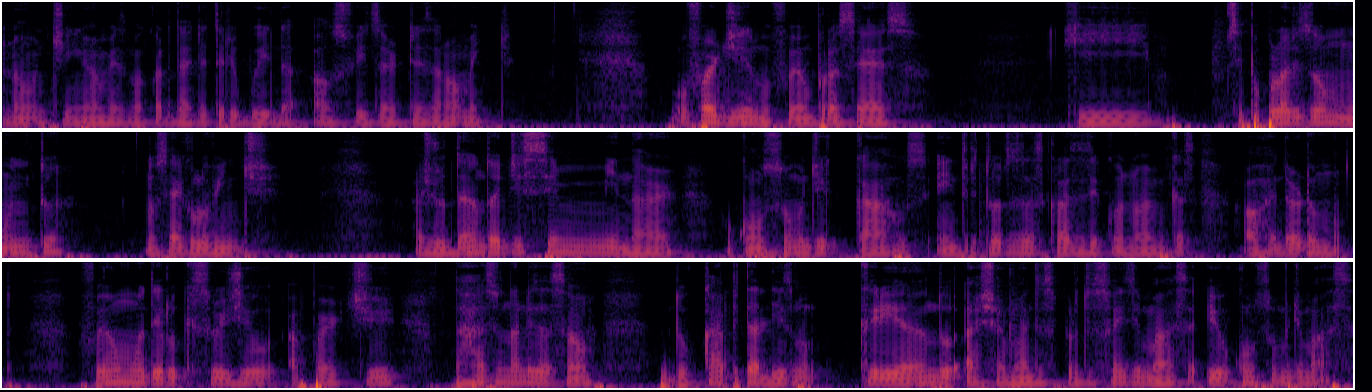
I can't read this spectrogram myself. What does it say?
não tinham a mesma qualidade atribuída aos feitos artesanalmente. O Fordismo foi um processo que se popularizou muito no século XX, ajudando a disseminar o consumo de carros entre todas as classes econômicas ao redor do mundo. Foi um modelo que surgiu a partir da racionalização do capitalismo, criando as chamadas produções de massa e o consumo de massa.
